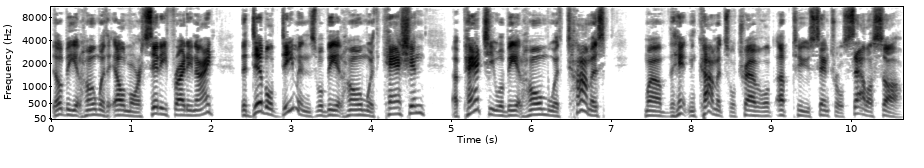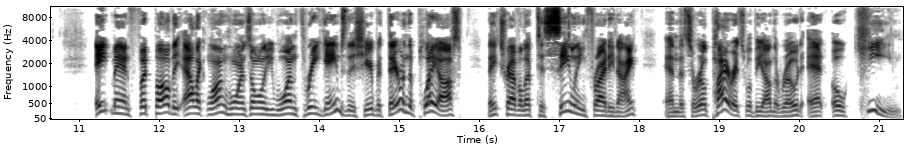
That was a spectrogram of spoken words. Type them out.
They'll be at home with Elmore City Friday night. The Dibble Demons will be at home with Cashion. Apache will be at home with Thomas, while the Hinton Comets will travel up to Central Sallisaw. Eight man football, the Alex Longhorns only won three games this year, but they're in the playoffs. They travel up to Seiling Friday night, and the Sorrel Pirates will be on the road at Okeene.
